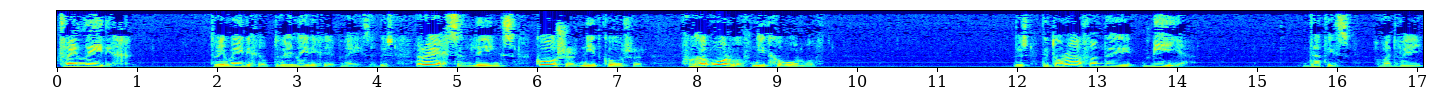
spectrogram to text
tweeledig. Tweeledige, op tweeledige wijze. Dus rechts en links, kosher, niet kosher, geoorloofd, niet geoorloofd. Dus de Torah van de Bia, dat is wat, wij,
